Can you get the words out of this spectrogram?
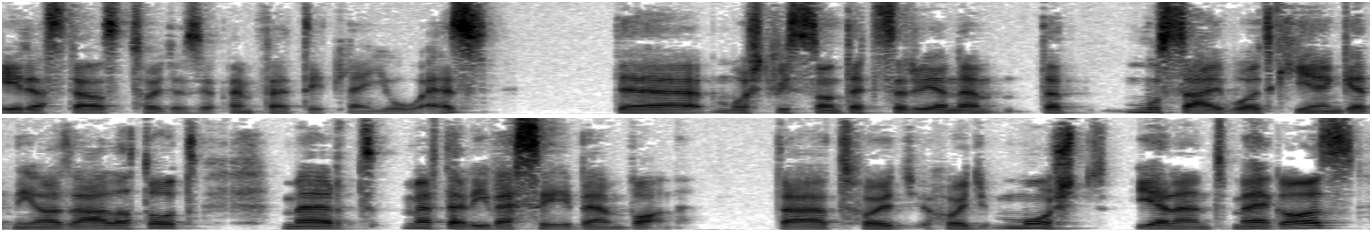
érezte azt, hogy azért nem feltétlen jó ez, de most viszont egyszerűen nem, tehát muszáj volt kiengedni az állatot, mert, mert Eli veszélyben van. Tehát, hogy, hogy most jelent meg az,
